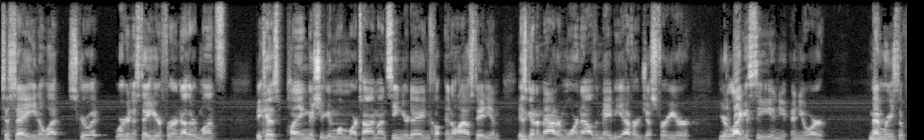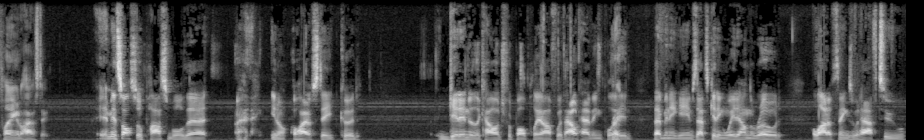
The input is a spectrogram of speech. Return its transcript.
to say, you know what, screw it, we're going to stay here for another month because playing Michigan one more time on senior day in, in Ohio Stadium is going to matter more now than maybe ever just for your your legacy and your, and your memories of playing at Ohio State. I mean, it's also possible that you know Ohio State could get into the college football playoff without having played Right. that many games. That's getting way down the road. A lot of things would have to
